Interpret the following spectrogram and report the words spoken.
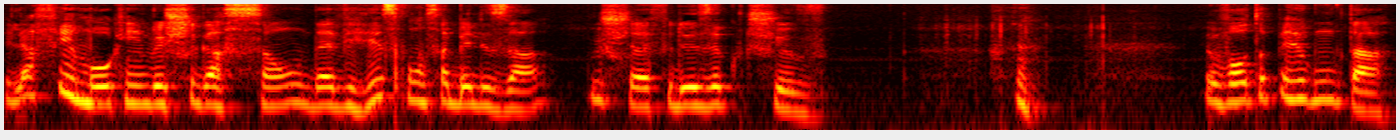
ele afirmou que a investigação deve responsabilizar o chefe do executivo. Eu volto a perguntar:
